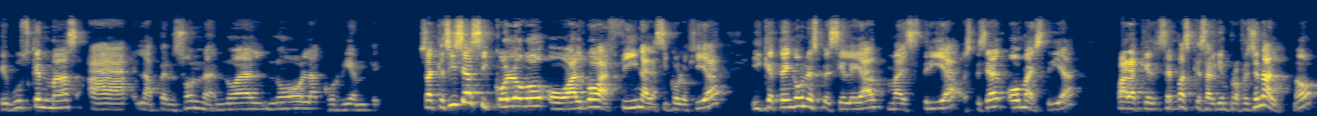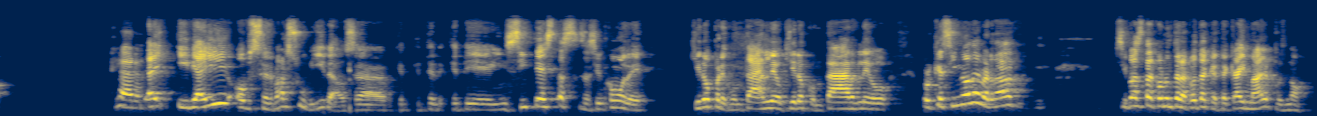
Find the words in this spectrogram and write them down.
que busquen más a la persona, no, al, no la corriente. O sea, que sí sea psicólogo o algo afín a la psicología, y que tenga una especialidad, maestría, especial o maestría, para que sepas que es alguien profesional, ¿no? Claro. Y de ahí, observar su vida, o sea, que, te, incite esta sensación como de quiero preguntarle o quiero contarle, o porque si no, de verdad, si vas a estar con un terapeuta que te cae mal, pues no.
